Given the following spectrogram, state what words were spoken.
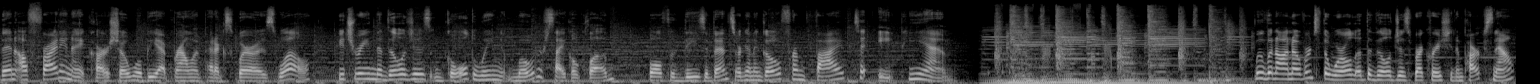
Then a Friday night car show will be at Brownwood Paddock Square as well, featuring the village's Goldwing Motorcycle Club. Both of these events are going to go from 5 to 8 p.m. Moving on over to the world of the Villages Recreation and Parks now,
